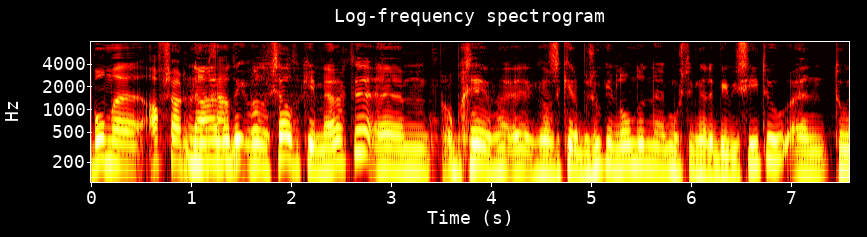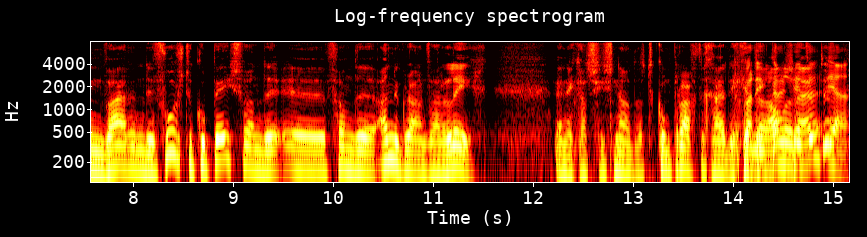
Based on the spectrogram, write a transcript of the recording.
bommen af zouden kunnen nou, gaan? Wat ik, wat ik zelf een keer merkte. Um, op een gegeven moment, ik was een keer op bezoek in Londen. moest ik naar de BBC toe. En toen waren de voorste coupés van de, van de underground waren leeg. En ik had zoiets, nou, dat komt prachtig uit. Ik kan heb er alle ruimte. Ja.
